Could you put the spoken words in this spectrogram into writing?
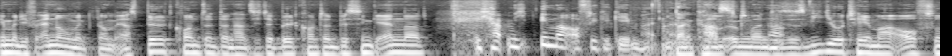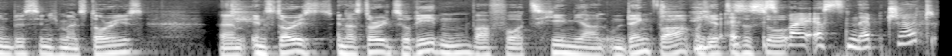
immer die Veränderung mitgenommen. Erst Bild-Content, dann hat sich der Bild-Content ein bisschen geändert. Ich habe mich immer auf die Gegebenheiten Dann kam angepasst. irgendwann ja. dieses Videothema auf, so ein bisschen. Ich meine, Stories. Ähm, in Stories, in der Story zu reden, war vor zehn Jahren undenkbar. Und jetzt ist es so. Es war erst Snapchat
